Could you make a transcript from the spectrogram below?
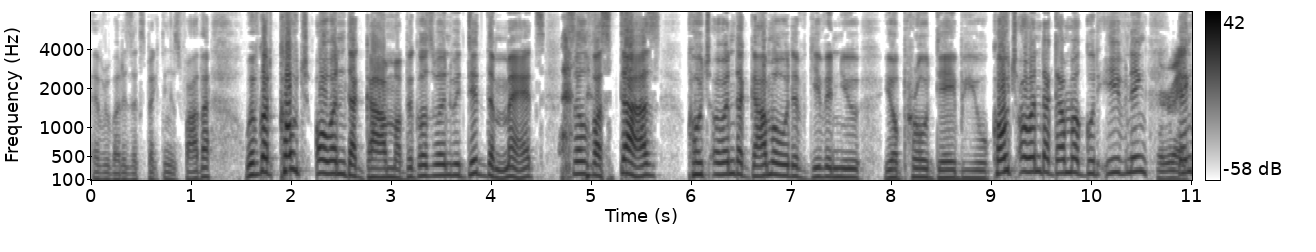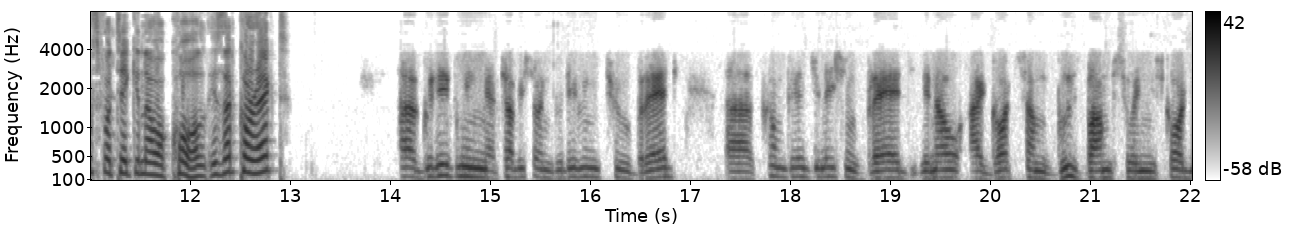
everybody's expecting his father. We've got Coach Owen Da Gama because when we did the Mets, Silver Stars, Coach Owen Da Gama would have given you your pro debut. Coach Owen Da Gama, good evening. Correct. Thanks for taking our call. Is that correct? Uh, good evening, uh, Thabiso, and good evening to Brad. Uh, congratulations, Brad. You know, I got some goosebumps when you scored.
